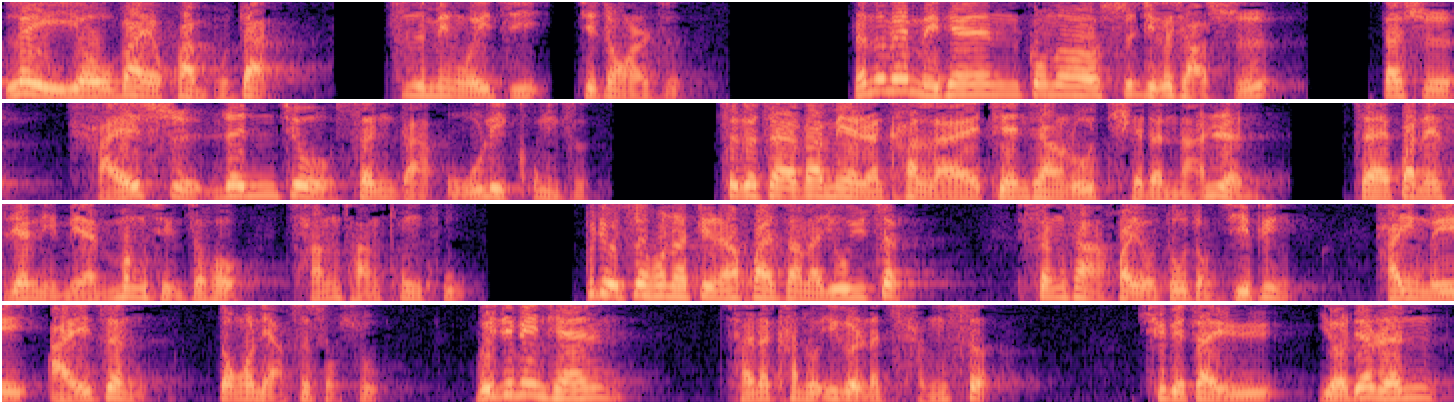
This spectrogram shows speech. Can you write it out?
内忧外患不断，致命危机接踵而至。任正非每天工作十几个小时，但是还是仍旧深感无力控制。这个在外面人看来坚强如铁的男人，在半年时间里面梦醒之后，常常痛哭。不久之后呢，竟然患上了忧郁症，身上患有多种疾病。还因为癌症动过两次手术，危机面前才能看出一个人的成色。区别在于，有的人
